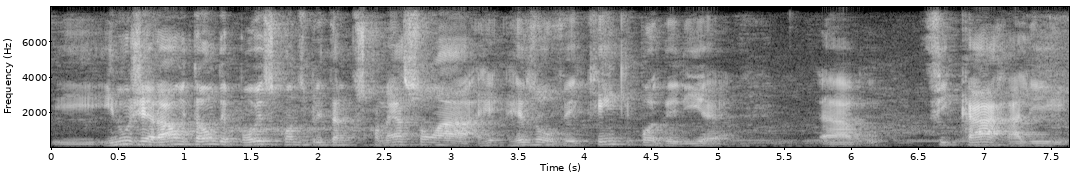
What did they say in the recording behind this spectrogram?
E, e, no geral, então, depois, quando os britânicos começam a re resolver quem que poderia uh, ficar ali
